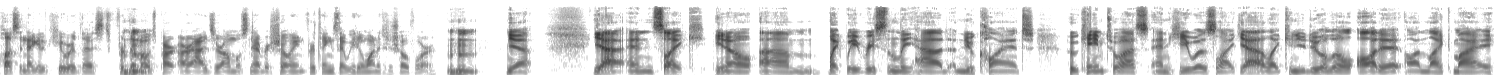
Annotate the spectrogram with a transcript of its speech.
plus a negative keyword list, for the most part, our ads are almost never showing for things that we don't want it to show for. Yeah. Yeah. And it's like, you know, um, like we recently had a new client who came to us and he was like, Yeah, like, can you do a little audit on like my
